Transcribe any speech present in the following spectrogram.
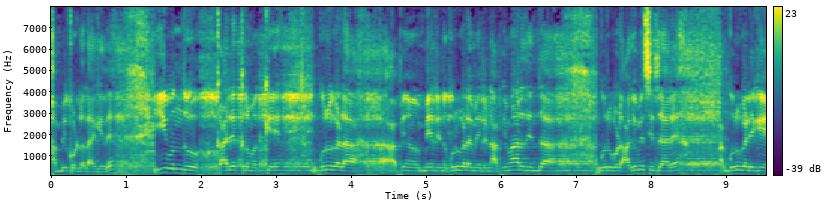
ಹಮ್ಮಿಕೊಳ್ಳಲಾಗಿದೆ. ಈ ಒಂದು ಕಾರ್ಯಕ್ರಮಕ್ಕೆ ಗುರುಗಳ ಅಭಿ, ಮೇಲಿನ, ಗುರುಗಳ ಮೇಲಿನ ಅಭಿಮಾನದಿಂದ ಗುರುಗಳು ಆಗಮಿಸಿದ್ದಾರೆ. ಗುರುಗಳಿಗೆ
